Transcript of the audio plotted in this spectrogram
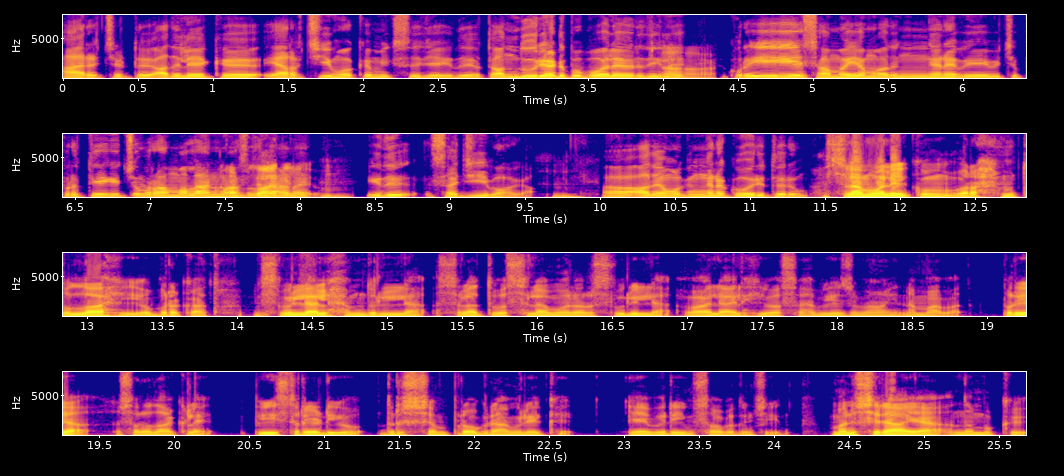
അരച്ചിട്ട് അതിലേക്ക് ഇറച്ചിയും ഒക്കെ മിക്സ് ചെയ്ത് തന്തൂരി അടുപ്പ് പോലെ ഒരു ഇതിൽ കുറേ സമയം അതിങ്ങനെ വേവിച്ച് പ്രത്യേകിച്ചും റമലാൻ മാസത്തിലാണ് ഇത് സജീവാകുക. അത് നമുക്ക് ഇങ്ങനെ കോരിത്തരും അസ്സാം വലൈക്കും വറഹമത്തല്ലാഹി വബർക്കാത്തു ബിസ്മില്ല അലഹമുല്ല അസ്സലാത്തു വസ്സലാം വല റസൂലില്ല വാല അലഹി വസഹബി അജമായി പ്രിയ ശ്രോതാക്കളെ പീസ് റേഡിയോ ദൃശ്യം പ്രോഗ്രാമിലേക്ക് ഏവരെയും സ്വാഗതം ചെയ്യുന്നു. മനുഷ്യരായ നമുക്ക്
